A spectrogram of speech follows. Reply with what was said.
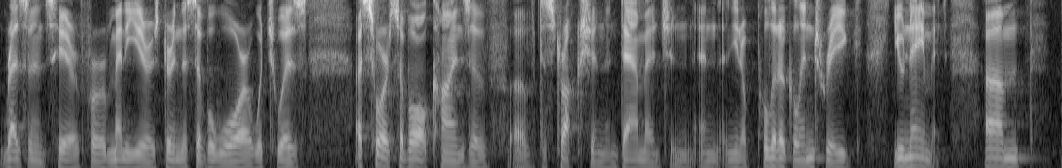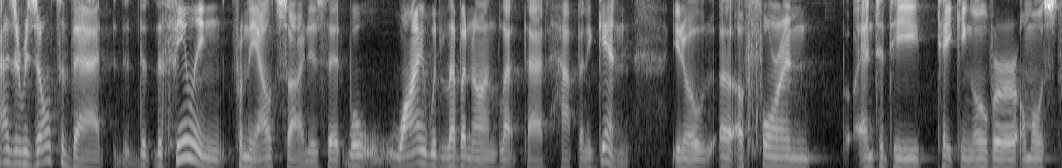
residence here for many years during the Civil War, which was a source of all kinds of, of destruction and damage and, and, you know political intrigue, you name it. Um, as a result of that, the, the feeling from the outside is that well, why would Lebanon let that happen again? You know, a, a foreign entity taking over almost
